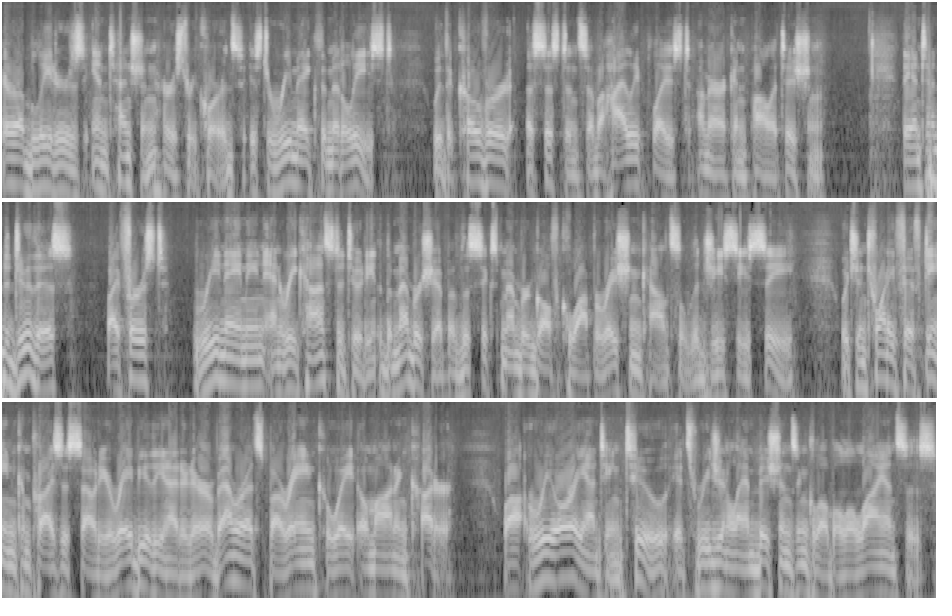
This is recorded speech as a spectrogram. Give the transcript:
Arab leaders' intention, Hearst records, is to remake the Middle East, with the covert assistance of a highly placed American politician. They intend to do this by first renaming and reconstituting the membership of the six member Gulf Cooperation Council, the GCC, which in 2015 comprises Saudi Arabia, the United Arab Emirates, Bahrain, Kuwait, Oman, and Qatar, while reorienting to its regional ambitions and global alliances.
